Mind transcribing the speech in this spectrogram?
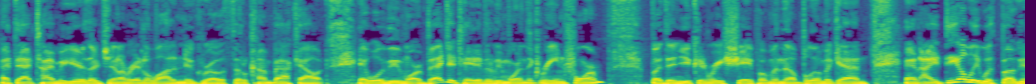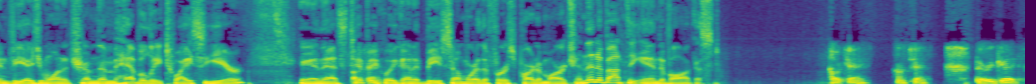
at that time of year, they're generating a lot of new growth that'll come back out. It will be more vegetative. It'll be more in the green form, but then you can reshape them and they'll bloom again. And ideally with bougainvilleas, you want to trim them heavily twice a year. And that's typically okay. going to be somewhere the first part of March and then about the end of August. Okay. Okay. Very good.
